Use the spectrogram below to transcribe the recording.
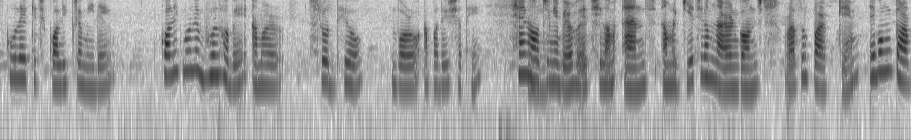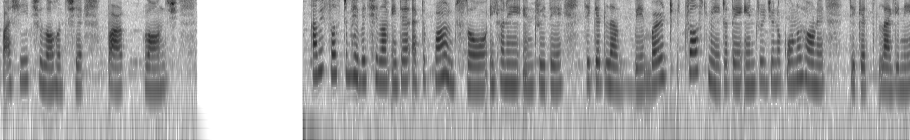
স্কুলের কিছু কলিগরা মিলে কলিগ বলে ভুল হবে, আমার শ্রদ্ধেয় বড় আপাদের সাথে। হ্যাং আউটিংয়ে বের হয়েছিলাম অ্যান্ড আমরা গিয়েছিলাম নারায়ণগঞ্জ রাসেল পার্কে এবং তার পাশেই ছিল হচ্ছে পার্ক লঞ্চ। আমি ফার্স্ট ভেবেছিলাম এটা একটা পার্ক সো এখানে এন্ট্রিতে টিকিট লাগবে। বাট ট্রাস্ট মি এটাতে এন্ট্রির জন্য কোনো ধরনের টিকিট লাগেনি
